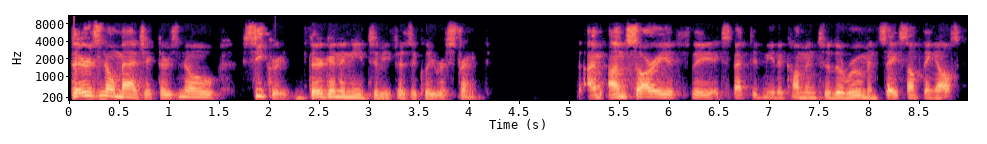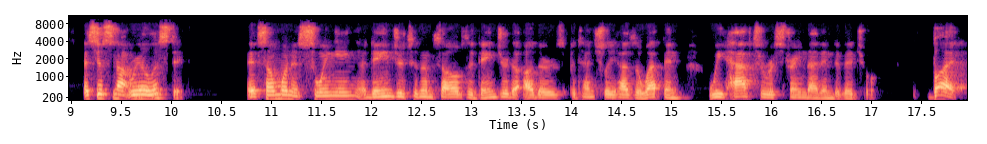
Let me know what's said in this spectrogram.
there's no magic. There's no secret. They're going to need to be physically restrained. I'm, I'm sorry if they expected me to come into the room and say something else. It's just not realistic. If someone is swinging a danger to themselves, a danger to others, potentially has a weapon, we have to restrain that individual. But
